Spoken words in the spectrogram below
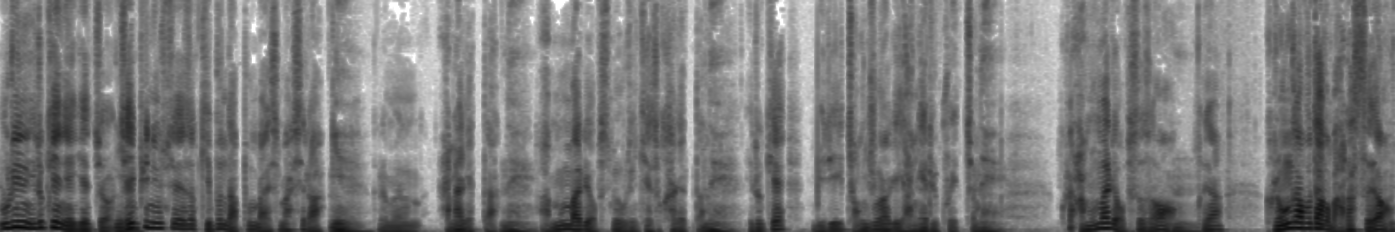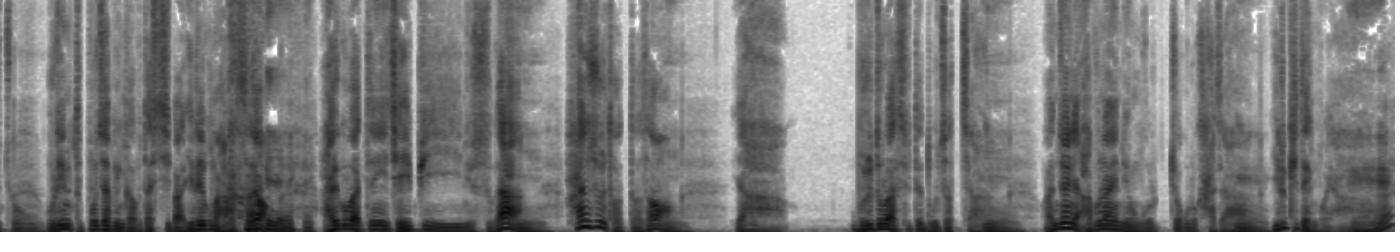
우리는 이렇게 얘기했죠. 예. JP 뉴스에서 기분 나쁜 말씀하시라. 예. 그러면 안 하겠다. 네. 아무 말이 없으면 우린 계속 하겠다. 네. 이렇게 미리 정중하게 양해를 구했죠. 네. 그래 아무 말이 없어서 음. 그냥 그런가 보다 하고 말았어요. 그렇죠. 우린 듣보잡인가 보다 씨발 이러고 말았어요. 예. 알고 봤더니 JP 뉴스가 예. 한술 더 떠서 예. 야물 들어왔을 때 노졌자. 예. 완전히 아브나인 연구 쪽으로 가자. 예. 이렇게 된 거야. 예.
